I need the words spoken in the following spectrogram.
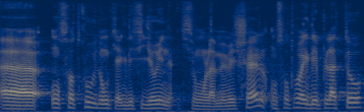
Euh, on se retrouve donc avec des figurines qui sont la même échelle. On se retrouve avec des plateaux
